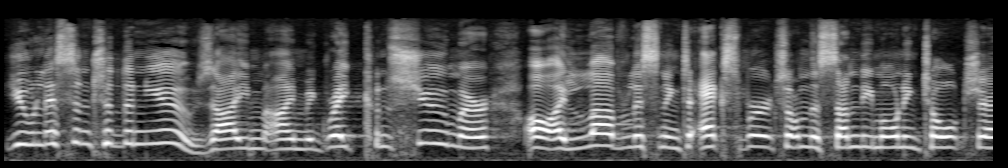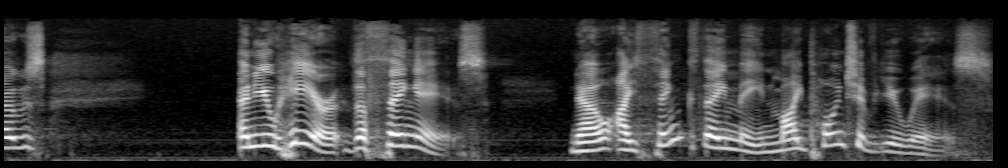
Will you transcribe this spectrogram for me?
You listen to the news. I'm, I'm a great consumer. Oh, I love listening to experts on the Sunday morning talk shows. And you hear, the thing is, no, I think they mean, my point of view is.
